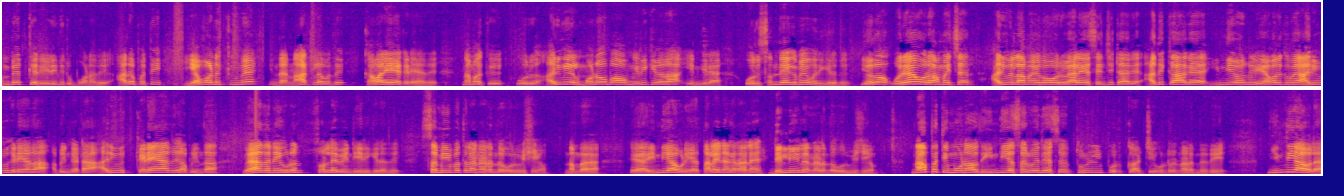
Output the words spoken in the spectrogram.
அம்பேத்கர் எழுதிட்டு போனது. அதை பற்றி எவனுக்குமே இந்த நாட்டில் வந்து கவலையே கிடையாது. நமக்கு ஒரு அறிவியல் மனோபாவம் இருக்கிறதா என்கிற ஒரு சந்தேகமே வருகிறது. ஏதோ ஒரே ஒரு அமைச்சர் அறிவில்லாமல் ஏதோ ஒரு வேலையை செஞ்சுட்டாரு. அதுக்காக இந்தியவர்கள் எவருக்குமே அறிவு கிடையாதா அப்படின்னு கேட்டால் அறிவு கிடையாது அப்படின்னு தான் வேதனையுடன் சொல்ல வேண்டியிருக்கிறது. சமீபத்தில் நடந்த ஒரு விஷயம். நம்ம இந்தியாவுடைய தலைநகரான டெல்லியில் நடந்த ஒரு விஷயம். நாற்பத்தி மூணாவது இந்திய சர்வதேச தொழில் பொருட்காட்சி ஒன்று நடந்தது. இந்தியாவில்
